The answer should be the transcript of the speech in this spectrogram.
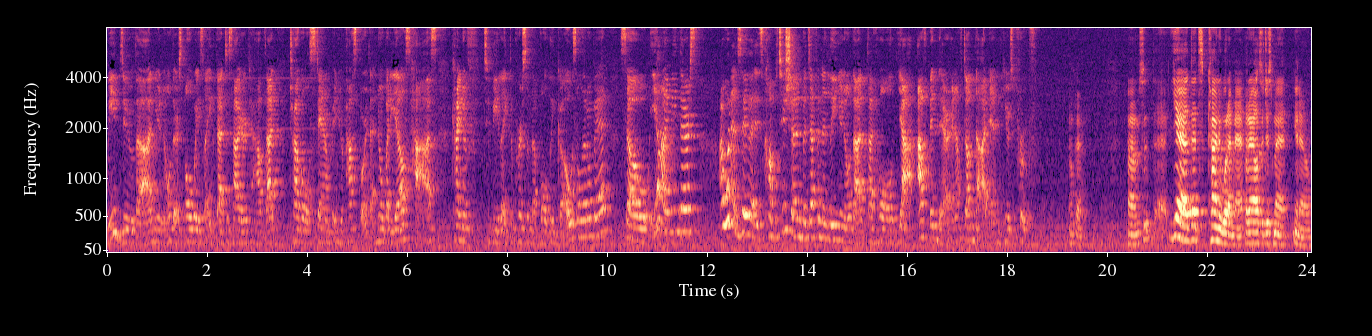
we do that. You know, there's always like that desire to have that travel stamp in your passport that nobody else has, kind of to be like the person that boldly goes a little bit. So yeah, I mean, there's I wouldn't say that it's competition, but definitely, you know, that, that whole, yeah, I've been there and I've done that and here's proof. Okay. Um, so, uh, yeah, that's kind of what I meant, but I also just meant, you know,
